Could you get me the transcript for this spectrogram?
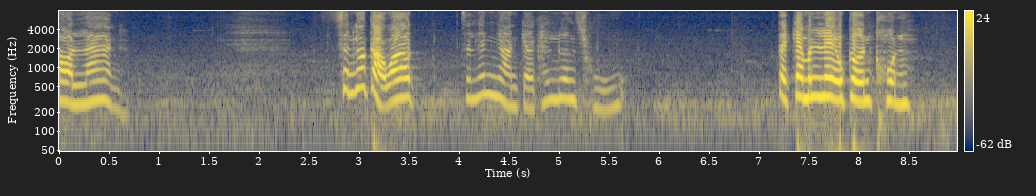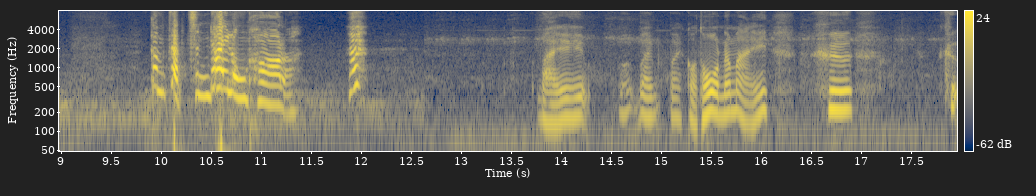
ตอนแรกน่ะฉันก็กะว่าจะเล่นงานแกแค่เรื่องชู้ แต่แกมันเลวเกินคนกำจัดฉันได้ลงคอเหรอใบใบใบขอโทษนะไหม คือ คือ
